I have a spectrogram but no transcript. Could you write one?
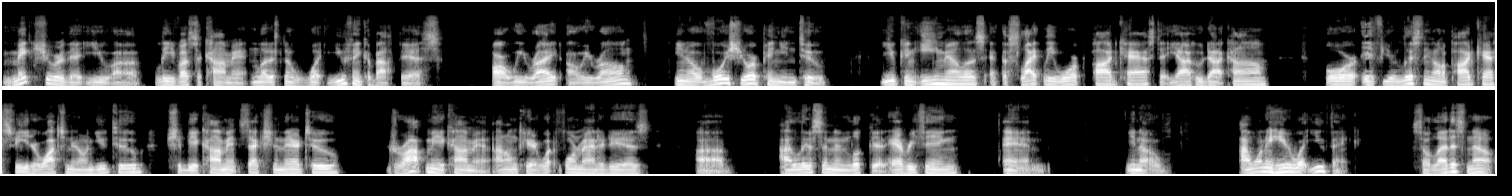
make sure that you uh, leave us a comment and let us know what you think about this. Are we right? Are we wrong? You know, voice your opinion too. You can email us at the slightly warped podcast at yahoo.com. Or if you're listening on a podcast feed or watching it on YouTube, should be a comment section there too. Drop me a comment. I don't care what format it is. Uh, I listen and look at everything, and you know, I want to hear what you think. So let us know.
